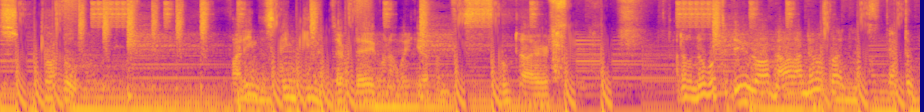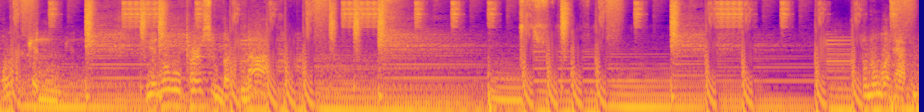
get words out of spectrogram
struggle. Fighting the same demons every day when I wake up. I'm so tired. I don't know what to do. All, I know is I just have to work and be a normal person, but I'm not. What happened.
